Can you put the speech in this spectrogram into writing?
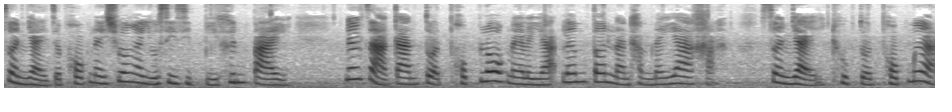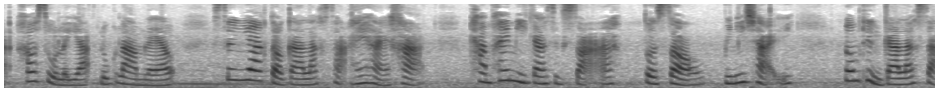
ส่วนใหญ่จะพบในช่วงอายุ 40 ปีขึ้นไป เนื่องจากการตรวจพบโรคในระยะเริ่มต้นนั้นทำได้ยากค่ะ ส่วนใหญ่ถูกตรวจพบเมื่อเข้าสู่ระยะลุกลามแล้ว ซึ่งยากต่อการรักษาให้หายขาดทำให้มีการศึกษา ตรวจสอบ วินิจฉัย รวมถึงการรักษา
